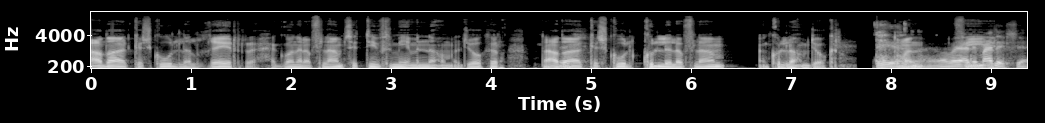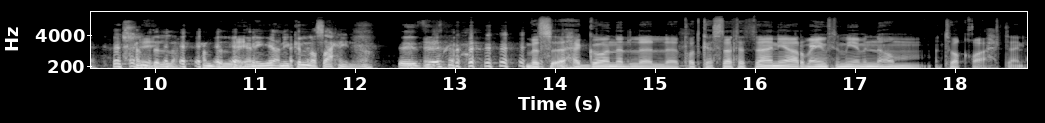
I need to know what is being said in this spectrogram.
أعضاء الكشكول الغير حقون الأفلام 60% منهم الجوكر أعضاء؟ الكشكول كل الأفلام كلهم جوكر إيه، طبعاً يعني معليش يعني الحمد لله الحمد لله يعني يعني كلنا إيه، زين. بس حقون ال- البودكاستات الثانية 40% منهم توقعوا احد ثاني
